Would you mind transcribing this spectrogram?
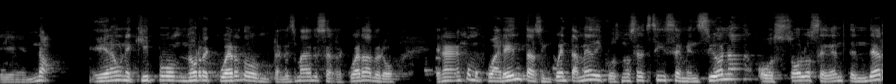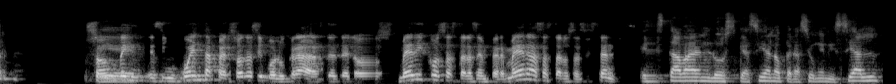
Eh, no, era un equipo, no recuerdo, tal vez madre se recuerda, pero eran como 40 o 50 médicos. No sé si se menciona o solo se da a entender, son 20, eh, 50 personas involucradas, desde los médicos hasta las enfermeras, hasta los asistentes. Estaban los que hacían la operación inicial,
